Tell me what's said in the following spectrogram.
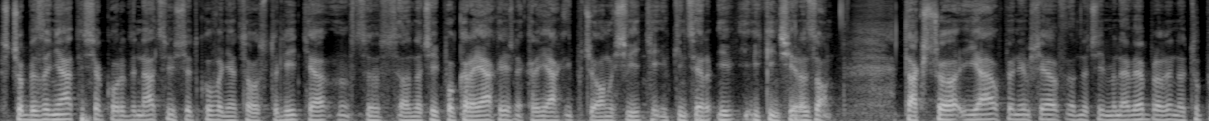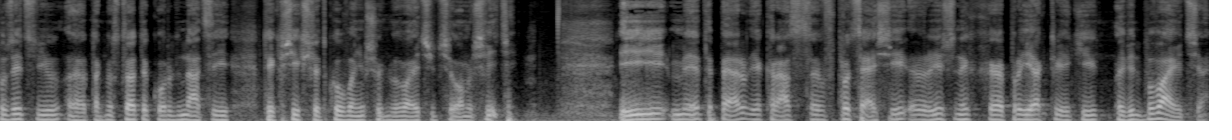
щоб зайнятися координацією святкування цього століття значить, по краях, різних краях і по цілому світі, і в кінці, і, і кінці разом. Так що я впевнився, значить, мене вибрали на ту позицію, е, так би сказати, координації тих всіх святкувань, що відбуваються в цілому світі. І ми тепер якраз в процесі різних е, проєктів, які відбуваються.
